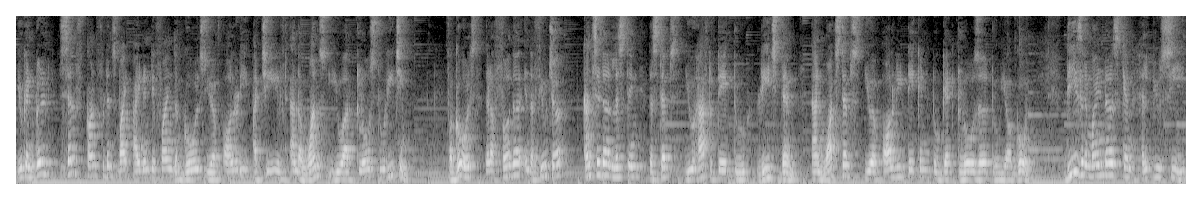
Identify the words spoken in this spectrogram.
You can build self confidence by identifying the goals you have already achieved and the ones you are close to reaching. For goals that are further in the future, consider listing the steps you have to take to reach them and what steps you have already taken to get closer to your goal. These reminders can help you see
